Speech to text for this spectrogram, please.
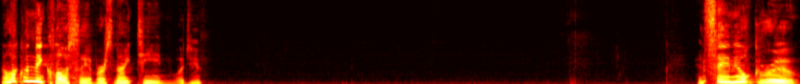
Now, look with me closely at verse 19, would you? And Samuel grew,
